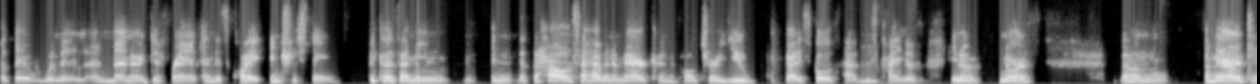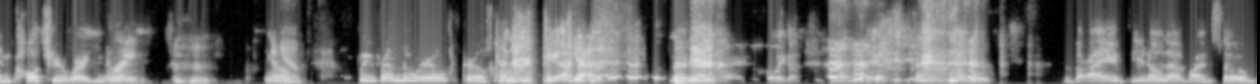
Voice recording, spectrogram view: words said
but they're women and men are different, and it's quite interesting because I mean, in at the house, I have an American culture. You guys both have this kind of, you know, North um, American culture where you know, Right. Mhm. you know, Yeah. we run the world, girls kind of. yeah. Yeah. no, yeah. sorry. Oh my god, Beyonce kind of vibe, you know, that vibe. So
